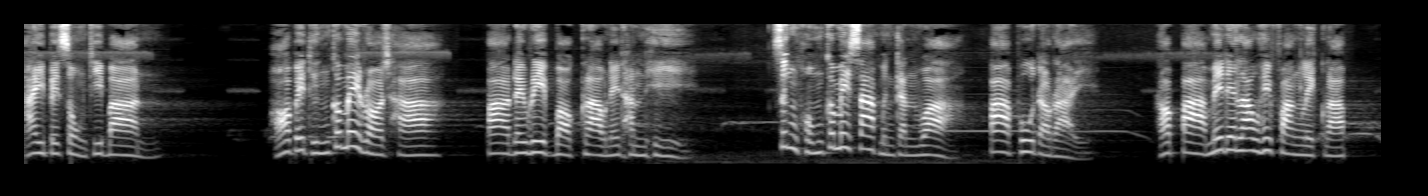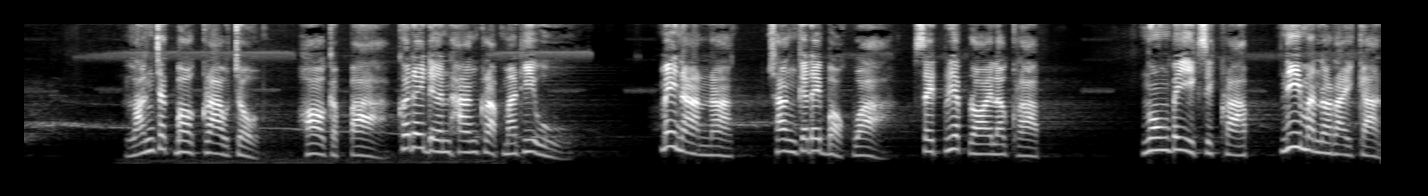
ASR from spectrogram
ให้ไปส่งที่บ้าน พอไปถึงก็ไม่รอช้า ป้าได้รีบบอกกล่าวในทันที ซึ่งผมก็ไม่ทราบเหมือนกันว่า ป้าพูดอะไร เพราะป้าไม่ได้เล่าให้ฟังเลยครับ หลังจากบอกกล่าวจบ พ่อกับป้าก็ได้เดินทางกลับมาที่อู่ ไม่นานนัก ช่างก็ได้บอกว่า เสร็จเรียบร้อยแล้วครับ งงไปอีกสิครับ นี่มันอะไรกัน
